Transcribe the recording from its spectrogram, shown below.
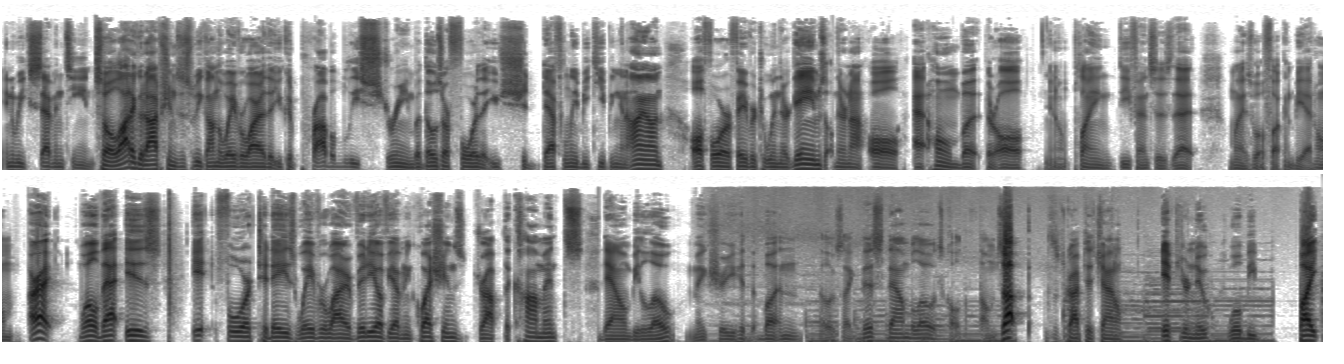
in week 17. So a lot of good options this week on the waiver wire that you could probably stream, but those are four that you should definitely be keeping an eye on. All four are favored to win their games. They're not all at home, but they're all you know, playing defenses that might as well fucking be at home. All right. Well, that is it for today's waiver wire video. If you have any questions, drop the comments down below. Make sure you hit the button that looks like this down below. It's called thumbs up. Subscribe to the channel if you're new. We'll be bike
